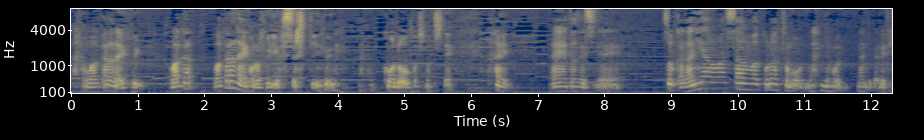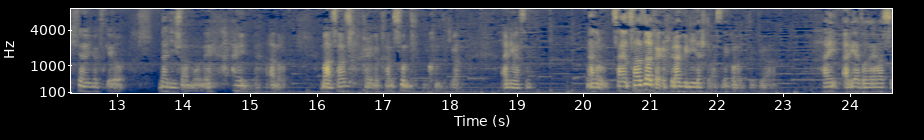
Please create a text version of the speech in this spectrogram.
あの、わからないふり、わか、わからない方のふりをするっていうね、行動を起こしまして、はい。えーとですね、そうか、ダニヤマさんはこの後も何度も何度か出てきていただきますけど、ダディさんもね、はい、あの、まあ、サウザー界の感想の時この時はありますね。あの、サウザー界のフラグになってますね、この時は。はい、ありがとうございます。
